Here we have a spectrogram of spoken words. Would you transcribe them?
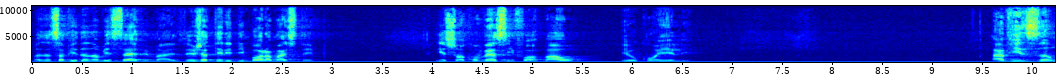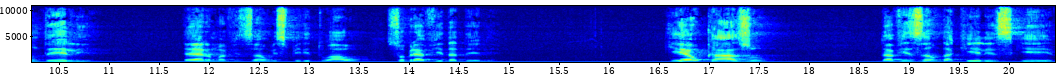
mas essa vida não me serve mais, eu já teria ido embora há mais tempo. Isso é uma conversa informal eu com ele. A visão dele era uma visão espiritual sobre a vida dele, que é o caso da visão daqueles que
